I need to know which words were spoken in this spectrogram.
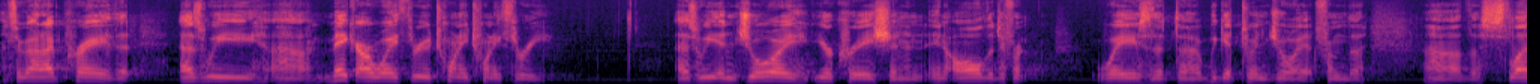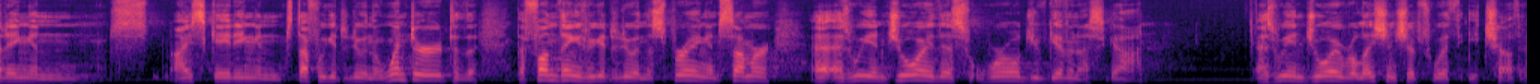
And so, God, I pray that as we uh, make our way through 2023, as we enjoy your creation in, in all the different ways that uh, we get to enjoy it, from the, uh, the sledding and ice skating and stuff we get to do in the winter to the, the fun things we get to do in the spring and summer, as we enjoy this world you've given us, God, as we enjoy relationships with each other.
